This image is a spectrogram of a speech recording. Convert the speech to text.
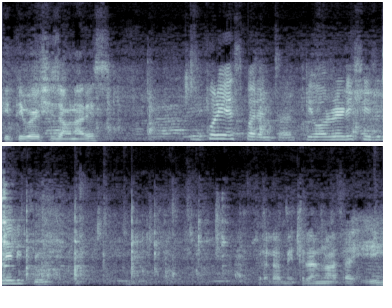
किती वेळ शिजवणार आहेस? उकळी येसपर्यंत ती ऑलरेडी शिजलेलीच आहे. चला मित्रांनो आता हे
